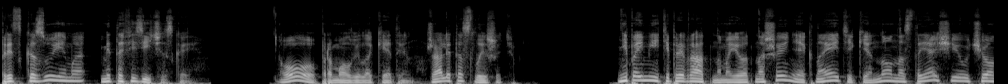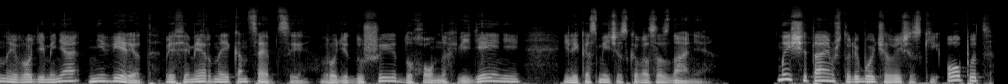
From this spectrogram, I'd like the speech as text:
предсказуемо метафизической». «О», — промолвила Кэтрин, — «жаль это слышать. Не поймите превратно мое отношение к наэтике, но настоящие ученые вроде меня не верят в эфемерные концепции, вроде души, духовных видений или космического сознания. Мы считаем, что любой человеческий опыт,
